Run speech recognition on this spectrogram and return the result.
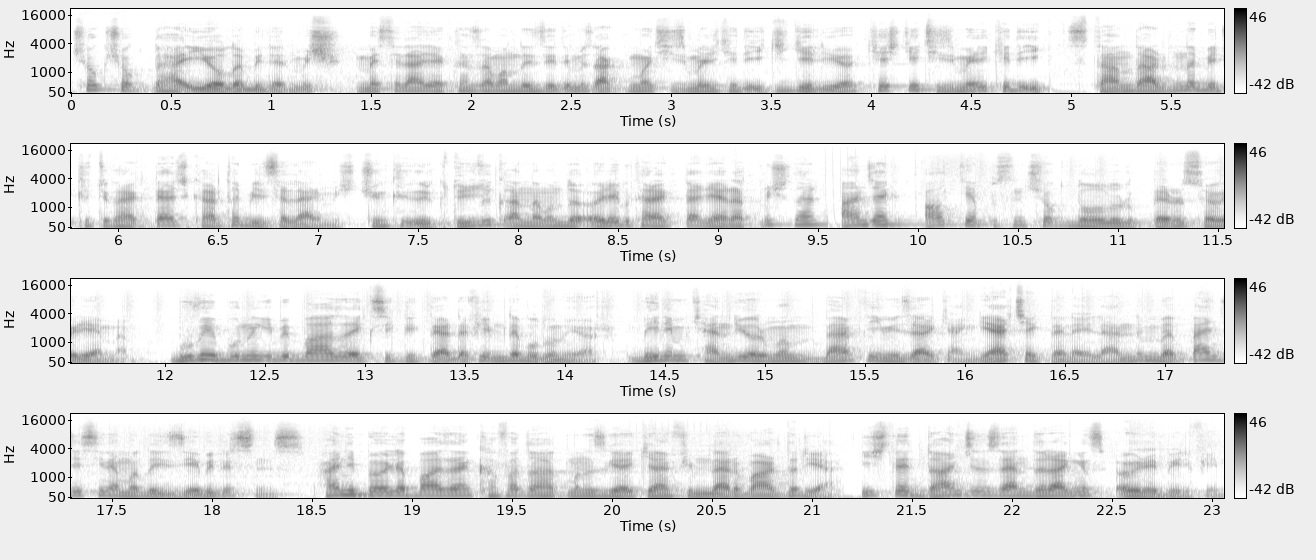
Çok çok daha iyi olabilirmiş. Mesela yakın zamanda izlediğimiz aklıma Çizmeli Kedi 2 geliyor. Keşke Çizmeli Kedi 2 standartında bir kötü karakter çıkartabilselermiş. Çünkü ürkütücülük anlamında öyle bir karakter yaratmışlar. Ancak altyapısını çok doldurduklarını söyleyemem. Bu ve bunun gibi bazı eksiklikler de filmde bulunuyor. Benim kendi yorumum ben film izlerken gerçekten eğlendim ve bence sinemada izleyebilirsiniz. Hani böyle bazen kafa dağıtmanız gereken filmler vardır ya. İşte Dungeons and Dragons öyle bir film.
